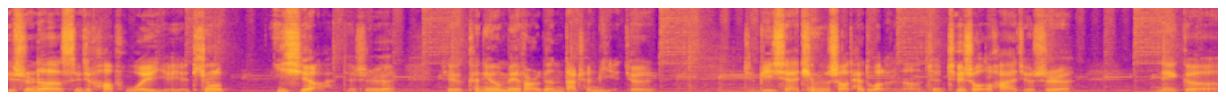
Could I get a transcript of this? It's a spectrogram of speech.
其实呢，City Pop 我也也听了一些啊，但是这个肯定没法跟大陈比，就就比起来听少太多了啊。这这首的话就是那个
